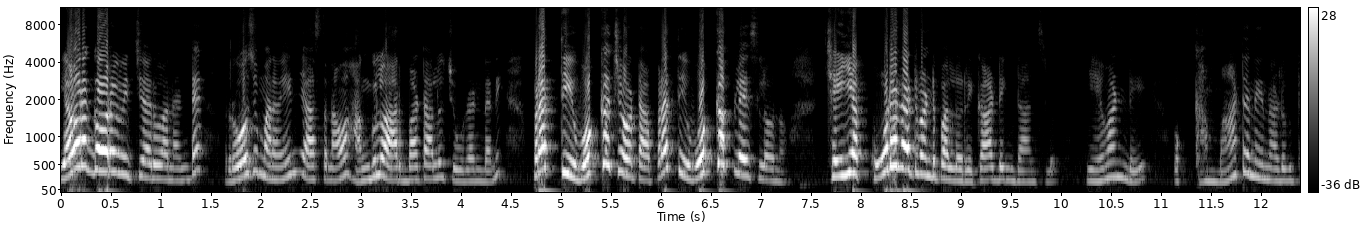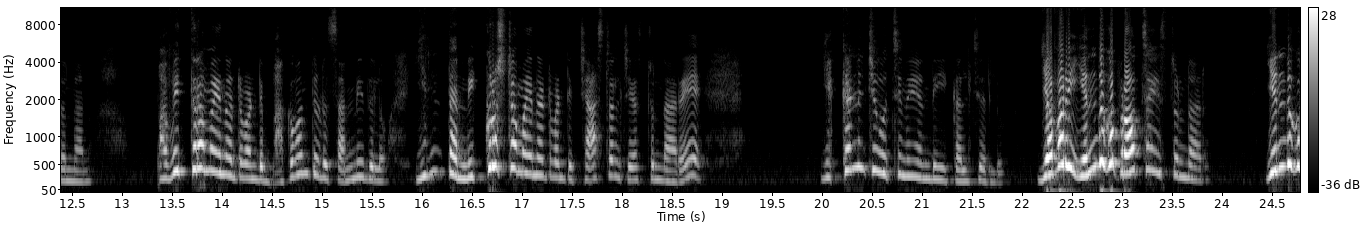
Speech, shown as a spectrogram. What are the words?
ఎవరికి గౌరవం ఇచ్చారు అని అంటే రోజు మనం ఏం చేస్తున్నామో హంగులు ఆర్భాటాలు చూడండి అని ప్రతి ఒక్క చోట ప్రతి ఒక్క ప్లేస్లోనూ చెయ్యకూడనటువంటి పనులు రికార్డింగ్ డాన్స్లు ఏమండి? ఒక్క మాట నేను అడుగుతున్నాను. పవిత్రమైనటువంటి భగవంతుడు సన్నిధిలో ఇంత నికృష్టమైనటువంటి చేష్టలు చేస్తున్నారే? ఎక్కడి నుంచి వచ్చినాయండి ఈ కల్చర్లు? ఎవరు ఎందుకు ప్రోత్సహిస్తున్నారు? ఎందుకు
